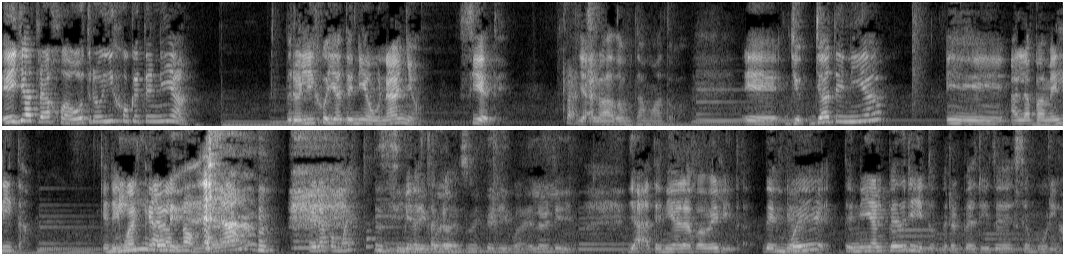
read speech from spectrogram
Ella trajo a otro hijo que tenía, pero el hijo ya tenía un año, siete. Cacha. Ya los adoptamos a todos. Eh, yo ya tenía eh, a la Pamelita, que era igual que la Olivia. ¿Era como esta? Sí, Mira, era igual, era igual, la Olivia. Ya, tenía la Pamelita. Después tenía al Pedrito, pero el Pedrito se murió.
